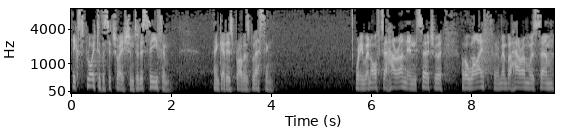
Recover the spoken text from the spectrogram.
he exploited the situation to deceive him and get his brother's blessing. When he went off to Haran in search of a, of a wife, remember Haran was um,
